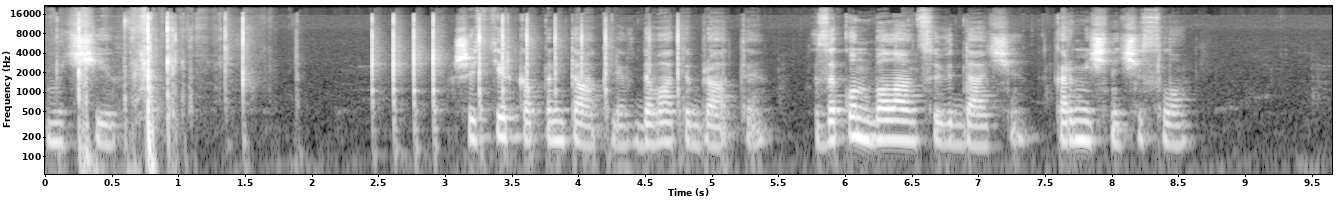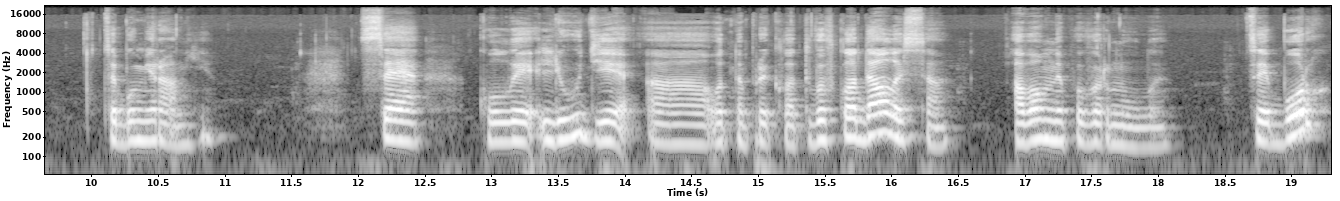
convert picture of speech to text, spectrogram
мечів, шестірка пентаклів, давати брати, закон балансу віддачі, кармічне число. Це бумеранги. Це коли люди, от, наприклад, ви вкладалися, а вам не повернули. Цей борг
